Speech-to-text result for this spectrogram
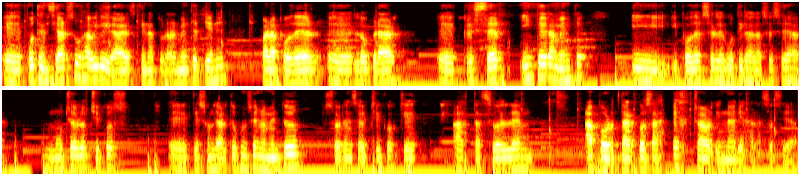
eh, potenciar sus habilidades que naturalmente tienen para poder eh, lograr eh, crecer íntegramente y, poder serle útil a la sociedad. Muchos de los chicos eh, que son de alto funcionamiento suelen ser chicos que hasta suelen aportar cosas extraordinarias a la sociedad.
